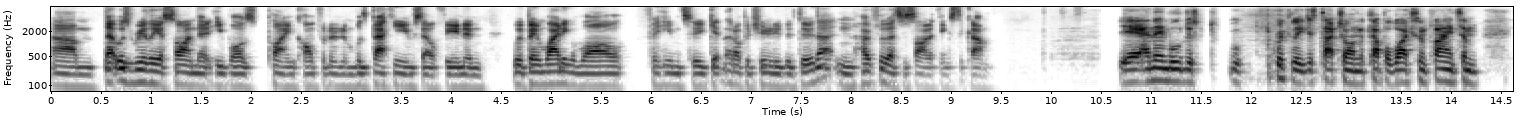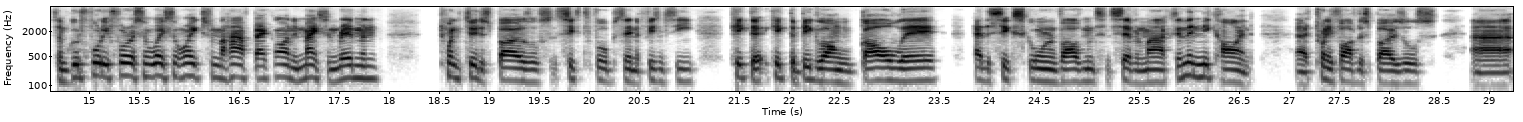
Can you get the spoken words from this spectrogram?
um, that was really a sign that he was playing confident and was backing himself in. And we've been waiting a while for him to get that opportunity to do that, and hopefully that's a sign of things to come. Yeah, and then we'll just we'll quickly just touch on a couple of blokes and playing some some good footy for us in recent weeks from the half back line in Mason Redman. 22 disposals, 64% efficiency, kicked the kicked the big long goal there, had the six score involvements and seven marks. And then Nick Hind, uh, 25 disposals, uh,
